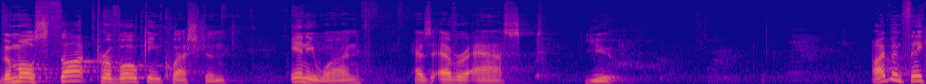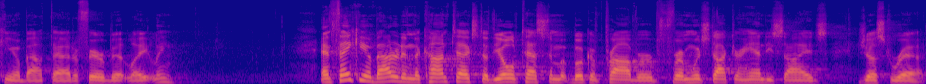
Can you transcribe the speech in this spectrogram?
the most thought provoking question anyone has ever asked you? I've been thinking about that a fair bit lately. And thinking about it in the context of the Old Testament book of Proverbs, from which Dr. Handysides just read.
